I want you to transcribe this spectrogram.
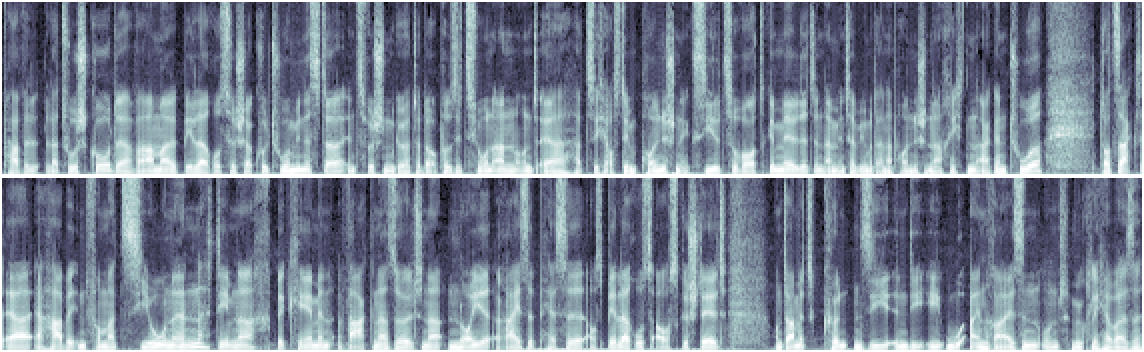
Pavel Latuschko, der war mal belarussischer Kulturminister, inzwischen gehört er der Opposition an und er hat sich aus dem polnischen Exil zu Wort gemeldet in einem Interview mit einer polnischen Nachrichtenagentur. Dort sagt er, er habe Informationen, Demnach bekämen Wagner-Söldner neue Reisepässe aus Belarus ausgestellt und damit könnten sie in die EU einreisen und möglicherweise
